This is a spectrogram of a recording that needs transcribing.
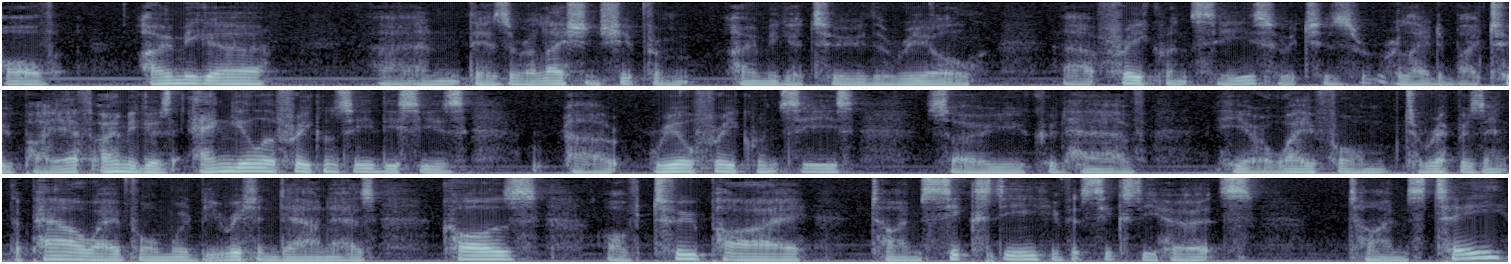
of omega, uh, and there's a relationship from omega to the real uh, frequencies, which is related by 2 pi f. Omega is angular frequency, this is uh, real frequencies, so you could have here a waveform to represent the power waveform would be written down as cos of 2 pi times 60, if it's 60 hertz, times t,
